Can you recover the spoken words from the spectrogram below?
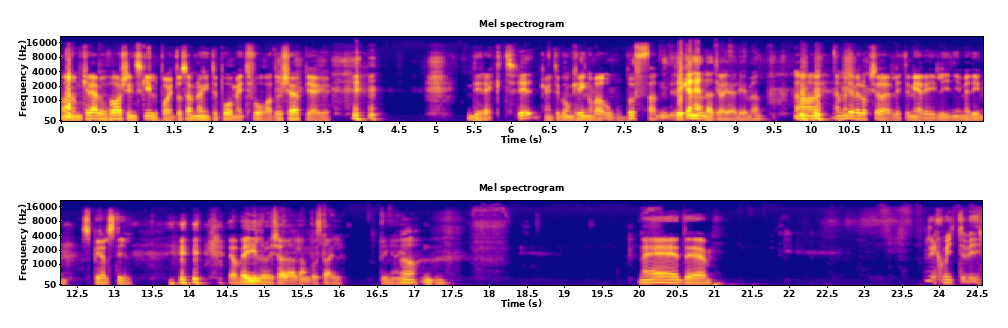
om de kräver varsin skill point och samlar jag inte på mig två, då köper jag ju direkt. Det, kan ju inte gå omkring och vara obuffad. Det kan hända att jag gör det ibland. ja, ja, men det är väl också lite mer i linje med din spelstil. ja, men jag gillar att köra Rambo-style. Springa in. Ja. Mm. Nej, det... Det skiter vi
